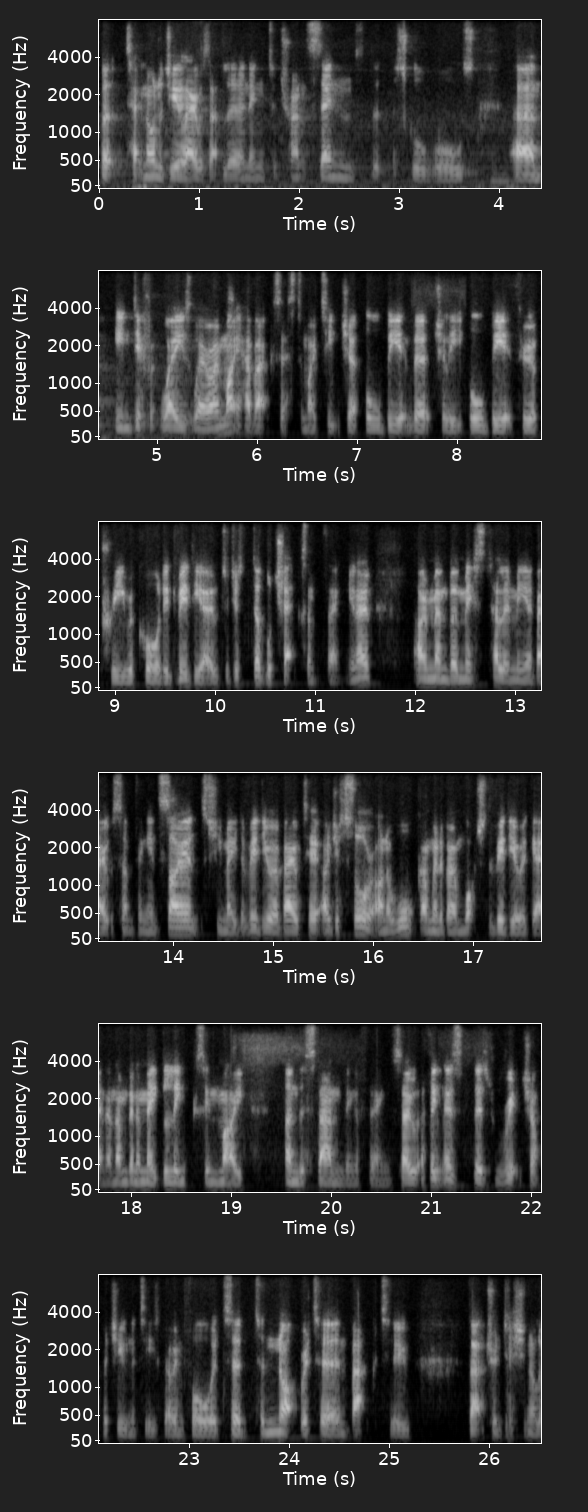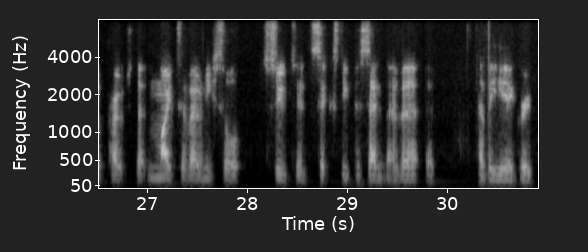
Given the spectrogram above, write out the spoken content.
but technology allows that learning to transcend the, the school walls um, in different ways where I might have access to my teacher, albeit virtually, albeit through a pre-recorded video to just double check something, you know. I remember Miss telling me about something in science. She made a video about it. I just saw it on a walk. I'm going to go and watch the video again, and I'm going to make links in my understanding of things. So I think there's there's rich opportunities going forward to to not return back to that traditional approach that might have only sort, suited 60% of a of a year group.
